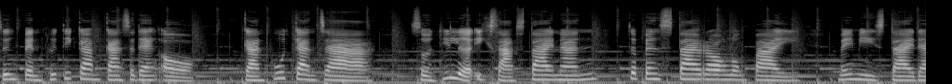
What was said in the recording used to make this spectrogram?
ซึ่งเป็นพฤติกรรมการแสดงออก การพูดการจา ส่วนที่เหลืออีก 3 สไตล์นั้น จะเป็นสไตล์รองลงไป ไม่มีสไตล์ใด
